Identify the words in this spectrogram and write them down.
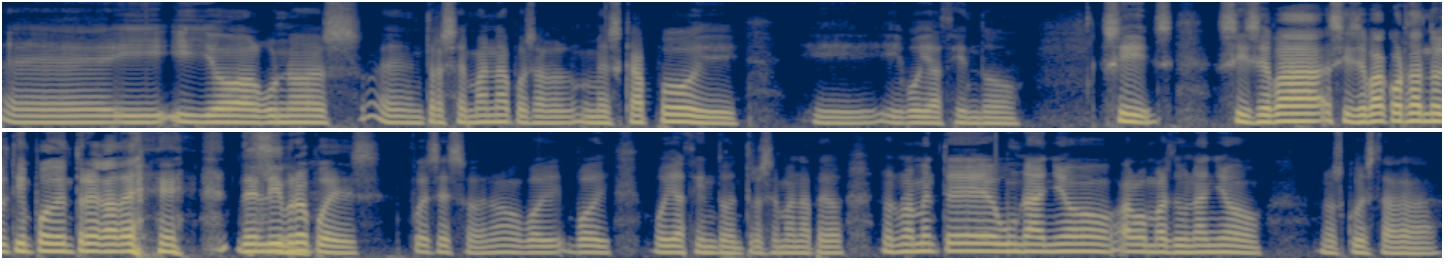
eh, y, y, yo algunos en tres semanas pues me escapo y, y, y voy haciendo sí, si se va si se va cortando el tiempo de entrega de, del sí. libro pues pues eso, ¿no? Voy, voy, voy haciendo entre semana, pero normalmente un año, algo más de un año nos cuesta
